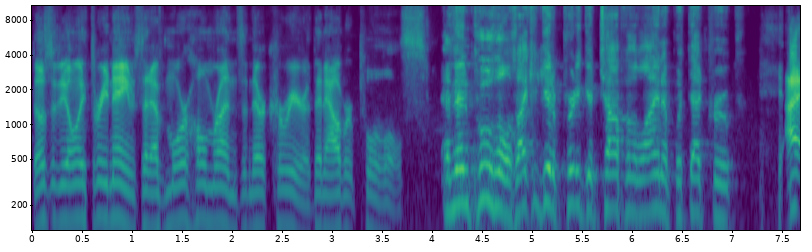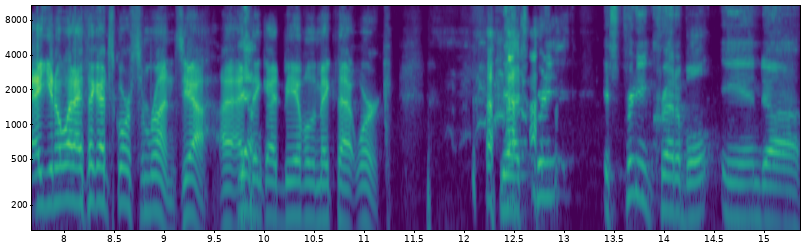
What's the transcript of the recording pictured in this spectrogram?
Those are the only three names that have more home runs in their career than Albert Pujols. And then Pujols. I could get a pretty good top of the lineup with that group. I, you know what? I think I'd score some runs. Yeah, I, yeah. I think I'd be able to make that work yeah, it's pretty it's pretty incredible, and uh,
